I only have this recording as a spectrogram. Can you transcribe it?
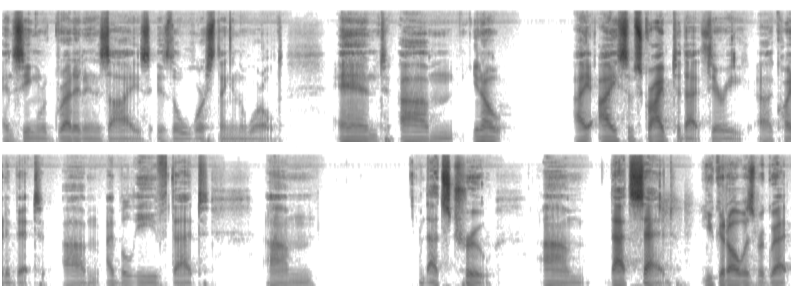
and seeing regret in his eyes is the worst thing in the world. And um, you know, I, I subscribe to that theory uh, quite a bit. Um, I believe that um, that's true. Um, that said, you could always regret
